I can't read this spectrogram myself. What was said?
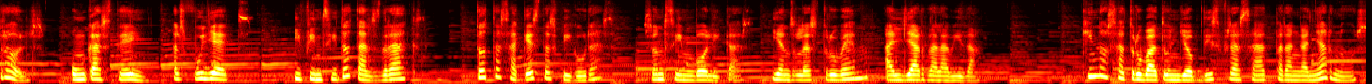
trolls, un castell, els follets i fins i tot els dracs, totes aquestes figures són simbòliques i ens les trobem al llarg de la vida. Qui no s'ha trobat un llop disfressat per enganyar-nos?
